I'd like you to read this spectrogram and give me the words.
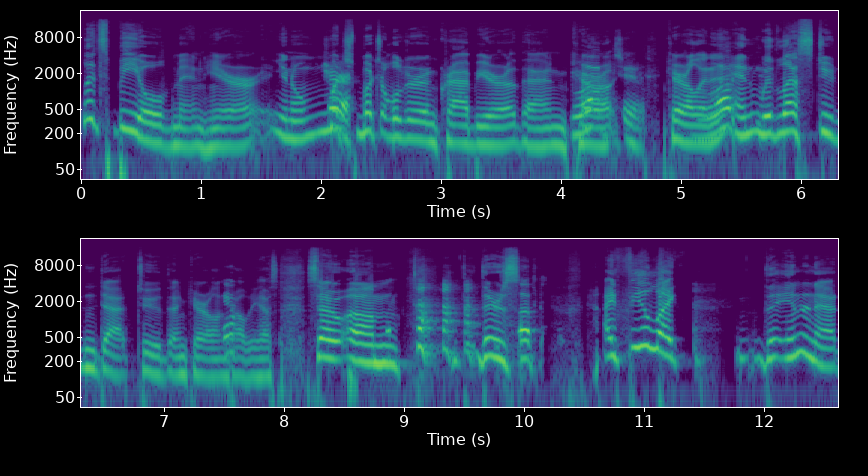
let's be old men here. You know, sure. much much older and crabbier than Carol, Carolyn, and, and, with less student debt too than Carolyn yep. probably has. So um, there's. I feel like the internet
